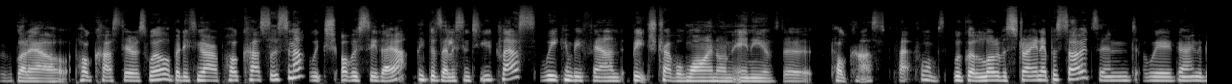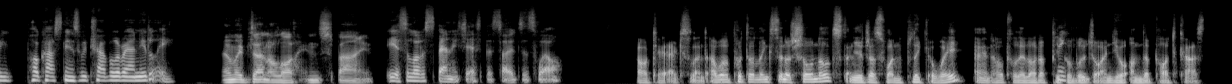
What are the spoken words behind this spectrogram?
We've got our podcast there as well. But if you are a podcast listener, which obviously they are because they listen to you, Claus, we can be found Beach Travel Wine on any of the podcast platforms. We've got a lot of Australian episodes and we're going to be podcasting as we travel around Italy. And we've done a lot in Spain. Yes, a lot of Spanish episodes as well. Okay, excellent. I will put the links in the show notes. Then you're just one click away, and hopefully a lot of people will join you on the podcast.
